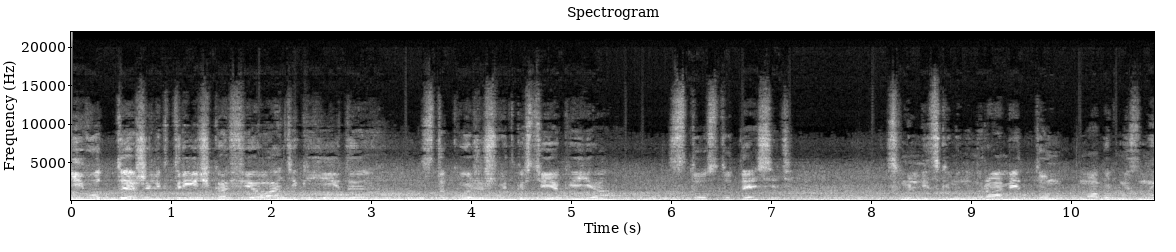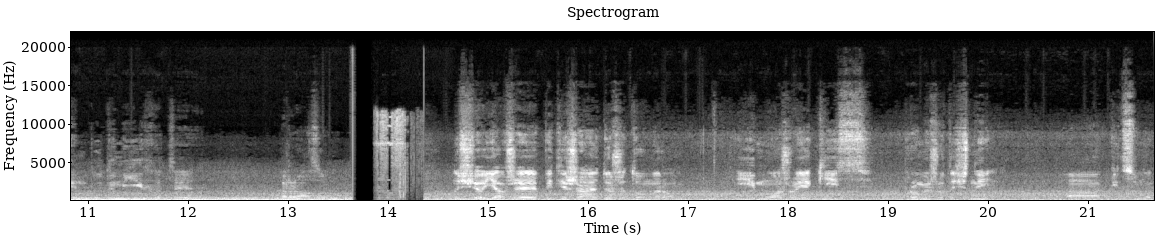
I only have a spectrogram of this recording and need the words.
І от теж електричка, Фіатік їде з такою же швидкістю, як і я. 100-110 з хмельницькими номерами, то, мабуть, ми з ним будемо їхати разом. Ну що, я вже під'їжджаю до Житомиру і можу якийсь промежуточний підсумок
